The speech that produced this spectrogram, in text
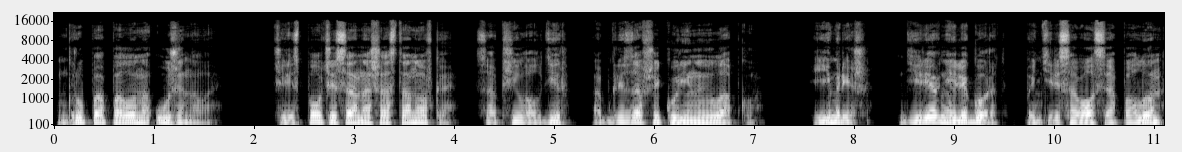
Группа Аполлона ужинала. «Через полчаса наша остановка», — сообщил Алдир, обгрызавший куриную лапку. «Имриш? Деревня или город?» — поинтересовался Аполлон,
